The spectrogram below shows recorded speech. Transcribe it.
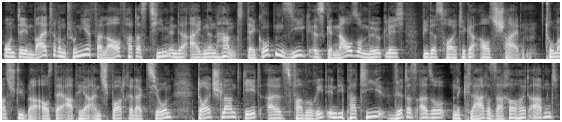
und den weiteren Turnierverlauf hat das Team in der eigenen Hand. Der Gruppensieg ist genauso möglich wie das heutige Ausscheiden. Thomas Stüber aus der APA1 Sportredaktion. Deutschland geht als Favorit in die Partie. Wird das also eine klare Sache heute Abend?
